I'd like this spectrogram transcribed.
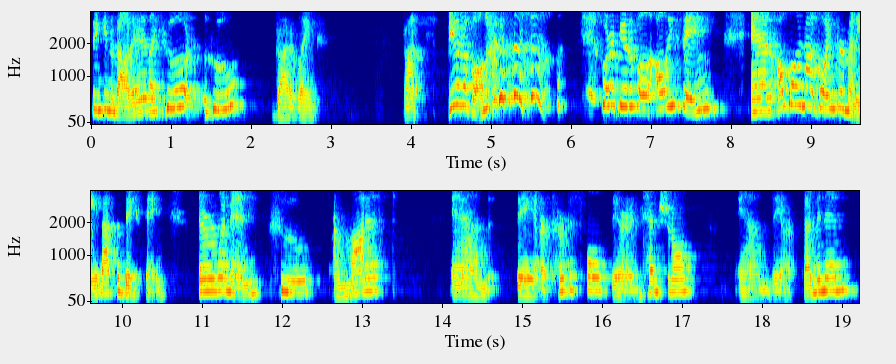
thinking about it. Like who who draw a blank. Draw beautiful. who are beautiful, all these things, and also are not going for money. That's a big thing. There are women who are modest and they are purposeful, they are intentional, and they are feminine,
